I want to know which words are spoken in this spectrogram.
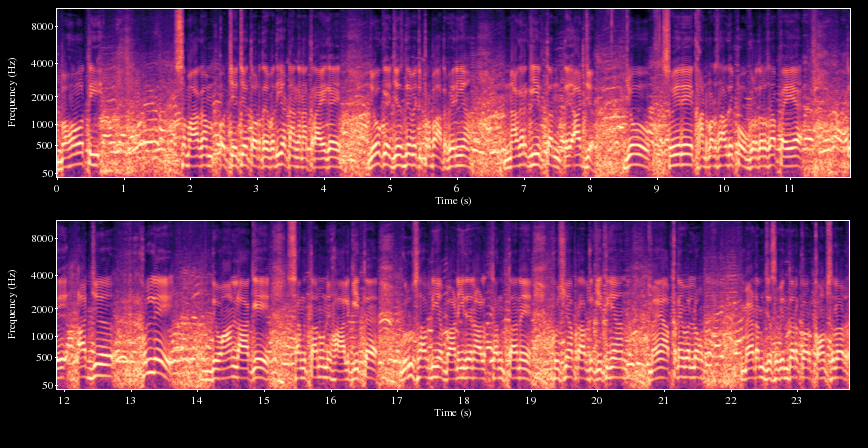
ਬਹੁਤ ਹੀ ਸਮਾਗਮ ਉਚੇਚੇ ਤੌਰ ਤੇ ਵਧੀਆ ਢੰਗ ਨਾਲ ਕਰਾਏ ਗਏ, ਜੋ ਕਿ ਜਿਸ ਦੇ ਵਿੱਚ ਪ੍ਰਭਾਤ ਫੇਰੀਆਂ, ਨਗਰ ਕੀਰਤਨ ਤੇ ਅੱਜ ਜੋ ਸਵੇਰੇ ਖੰਡਪੜ ਸਾਹਿਬ ਦੇ ਭੋਗ ਗੁਰਦੁਆਰਾ ਸਾਹਿਬ ਪਏ ਆ ਤੇ ਅੱਜ ਖੁੱਲੇ ਦੀਵਾਨ ਲਾ ਕੇ ਸੰਗਤਾਂ ਨੂੰ ਨਿਹਾਲ ਕੀਤਾ ਗੁਰੂ ਸਾਹਿਬ ਦੀਆਂ ਬਾਣੀ ਦੇ ਨਾਲ ਸੰਗਤਾਂ ਨੇ ਖੁਸ਼ੀਆਂ ਪ੍ਰਾਪਤ ਕੀਤੀਆਂ ਹਨ। ਮੈਂ ਆਪਣੇ ਵੱਲੋਂ ਵੱਲੋਂ madam Jaswinder Kaur councillor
